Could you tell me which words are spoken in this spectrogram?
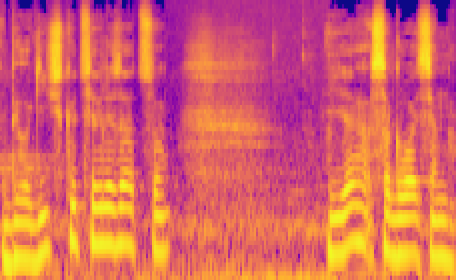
в биологическую цивилизацию, я согласен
